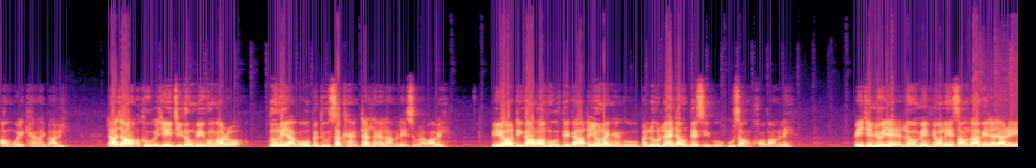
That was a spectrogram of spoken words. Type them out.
အောင်ပွဲခံလိုက်ပါပြီ။ဒါကြောင့်အခုအရေးကြီးဆုံးမေးခွန်းကတော့သူ့နေရာကိုဘယ်သူဆက်ခံတက်လှမ်းလာမလဲဆိုတာပါပဲ။ပြီးတော့ဒီကောင်းဆောင်မှုအစ်စ်ကတရုတ်နိုင်ငံကိုဘလို့လမ်းကြောင်းတစ်စီကိုဥဆောင်ခေါ်သွားမလဲ။ ပေကျင်းမြို့ရဲ့အလွန်မင်းမျှော်လင့်ဆောင်သားခဲ့ကြရတဲ့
